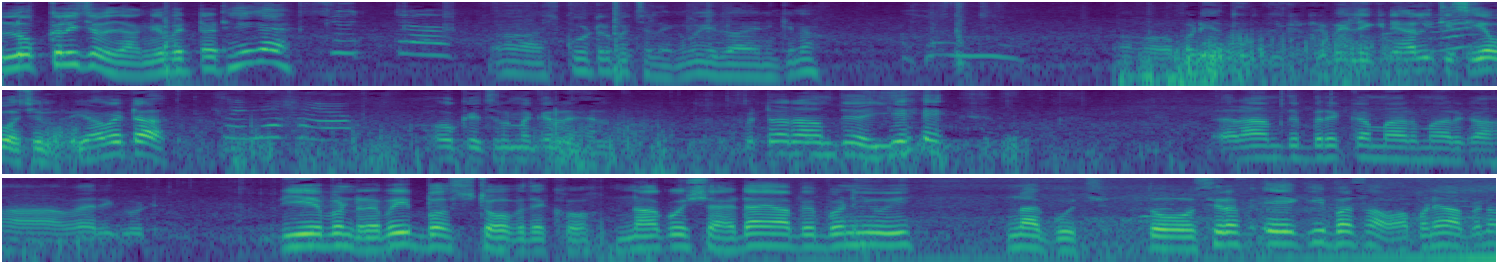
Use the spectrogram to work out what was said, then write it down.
लोकल ही चले जाएँगे बेटा ठीक है हाँ स्कूटर पे चलेंगे भाई रायन की ना हाँ बढ़िया धूप रही भाई लेकिन हल्की सी हवा चल रही है बेटा? ओके चलो मैं कर रहा हेल्प बेटा आराम से आइए। आराम से ब्रेक का मार मार का। हाँ वेरी गुड ये बन रहा है भाई बस स्टॉप देखो। ना कोई शेड है यहाँ पे बनी हुई ना कुछ। तो सिर्फ़ एक ही बस आओ अपने यहाँ पे ना।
